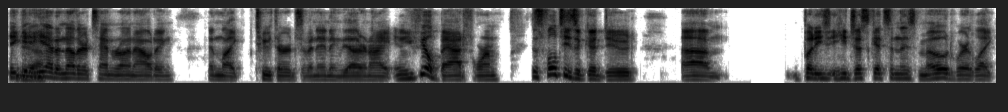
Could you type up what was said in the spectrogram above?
He Yeah. he had another 10 run outing in like two thirds of an inning the other night, and you feel bad for him. This Fultzy's a good dude, um, but he he just gets in this mode where like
